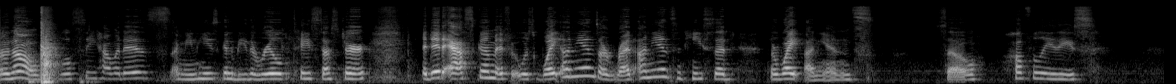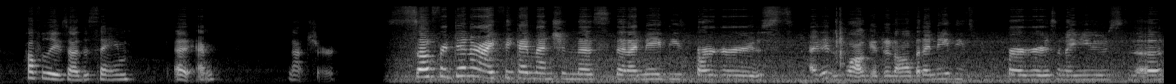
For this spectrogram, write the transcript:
don't know. We'll see how it is. I mean, he's going to be the real taste tester. I did ask him if it was white onions or red onions, and he said they're white onions. So, hopefully these, hopefully these are the same. I, I'm not sure. So for dinner, I think I mentioned this, that I made these burgers. I didn't vlog it at all, but I made these burgers and I used the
